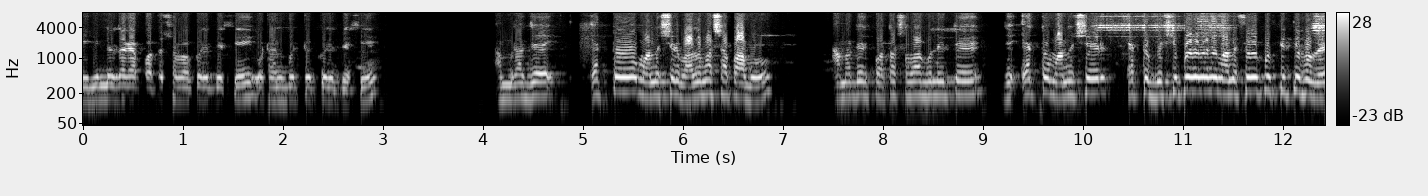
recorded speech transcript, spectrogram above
বিভিন্ন জায়গায় পথসভা করিতেছি উঠান বৈঠক করিতেছি আমরা যে এত মানুষের ভালোবাসা পাবো, আমাদের পথসভাগুলিতে যে এত মানুষের, এত বেশি পরিমাণে মানুষের উপস্থিতি হবে,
